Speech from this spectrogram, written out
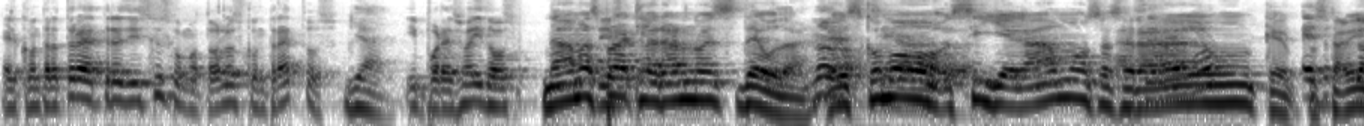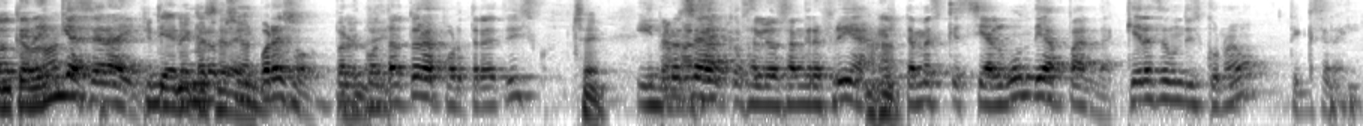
El contrato era de tres discos, como todos los contratos. Ya. Y por eso hay dos. Nada más para aclarar, no es deuda. No, es como si llegamos a hacer ¿Hacer algo algo? que pues, Eso está bien lo tienen cabrón. que hacer ahí. Tiene que Primera ser ahí. opción. Por eso. Pero el contrato era por tres discos. Sí. Y Pero, nada o más salió sangre fría. Ajá. El tema es que si algún día Panda quiere hacer un disco nuevo, tiene que ser ahí.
